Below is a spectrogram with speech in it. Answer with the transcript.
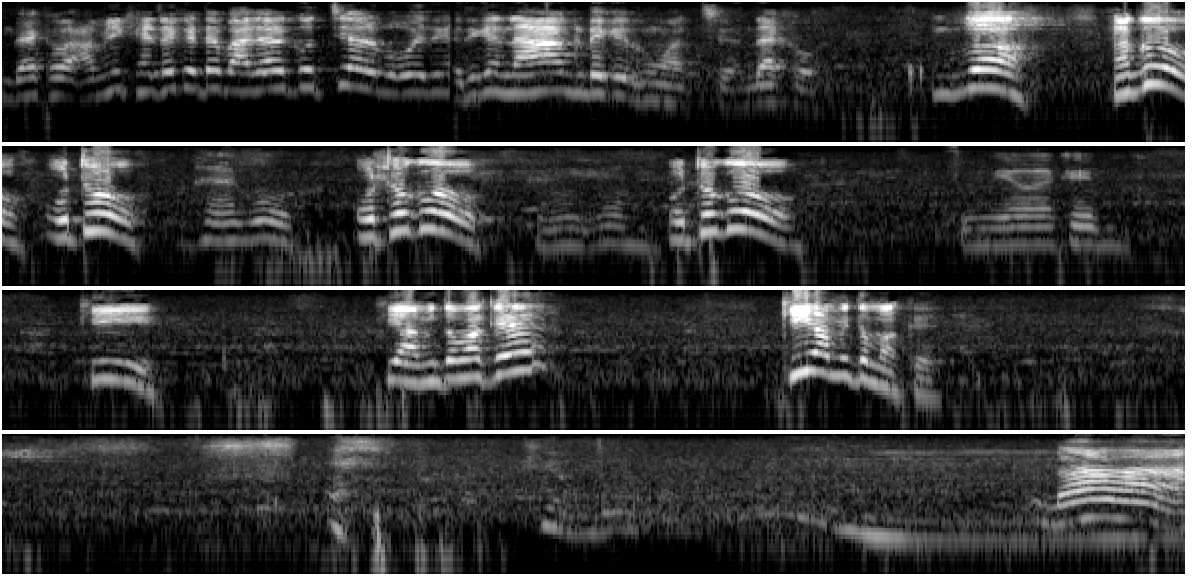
দেখো আমি খেটে খেটে বাজার করছি আর বউ এদিকে- নাক ডেকে ঘুমাচ্ছে দেখো। বাহ! হ্যাঁ গো ওঠো। হ্যাঁ গো। ওঠো গো। গো, ওঠো গো। তুমি আমাকে কি? কি আমি তোমাকে? কি আমি তোমাকে? না।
